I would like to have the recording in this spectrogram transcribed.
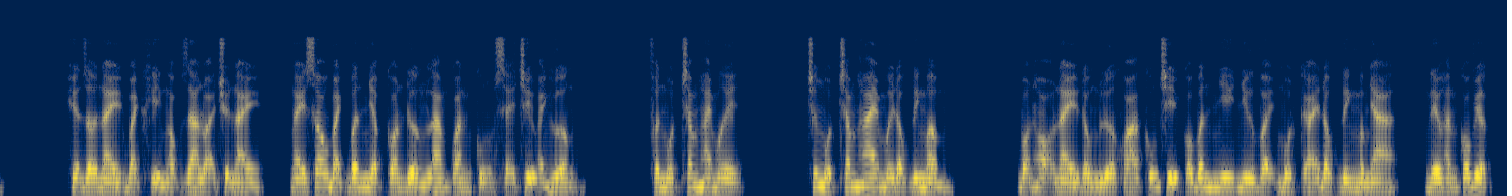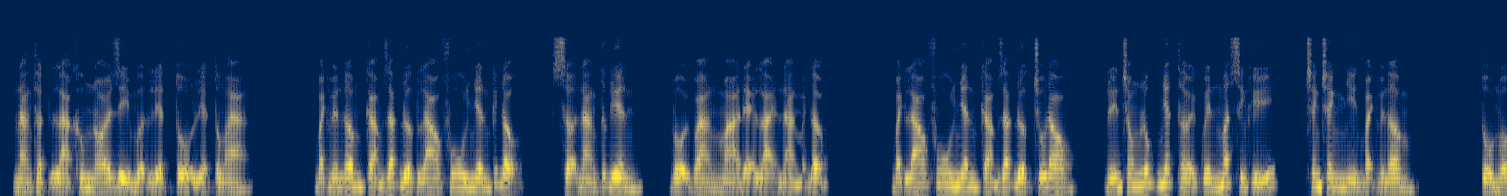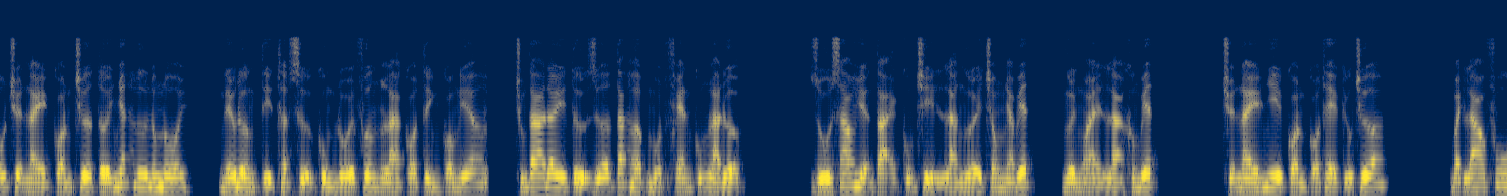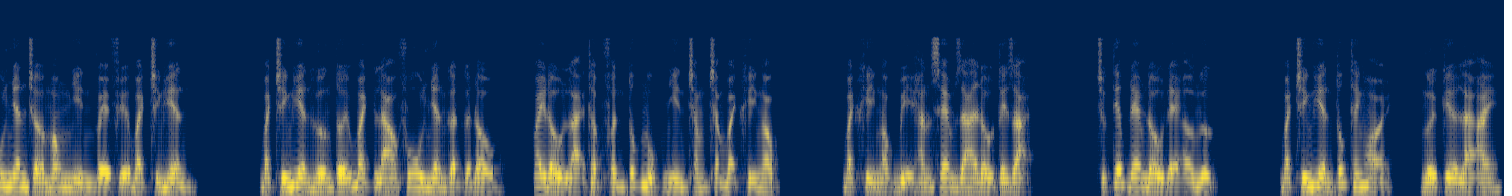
Hiện giờ này Bạch Khỉ Ngọc ra loại chuyện này, ngày sau Bạch Bân nhập con đường làm quan cũng sẽ chịu ảnh hưởng. Phần 120 chương 120 độc đinh mầm. Bọn họ này đồng lứa khóa cũng chỉ có Bân Nhi như vậy một cái độc đinh mầm nha, nếu hắn có việc, nàng thật là không nói gì mượn liệt tổ liệt tông A. Bạch huyền âm cảm giác được lão phu nhân kích động, sợ nàng tức điên, vội vàng mà đè lại nàng mạch đập. Bạch lão phu nhân cảm giác được chỗ đau, đến trong lúc nhất thời quên mất sinh khí, tranh tranh nhìn bạch huyền âm. Tổ mẫu chuyện này còn chưa tới nhất hư nông nỗi, nếu đường tỷ thật sự cùng đối phương là có tình có nghĩa, chúng ta đây từ giữa tác hợp một phen cũng là được. Dù sao hiện tại cũng chỉ là người trong nhà biết, người ngoài là không biết. Chuyện này nhi còn có thể cứu chữa. Bạch Lao phu nhân chờ mong nhìn về phía Bạch Chính Hiền. Bạch Chính Hiền hướng tới Bạch Lão phu nhân gật gật đầu, quay đầu lại thập phần túc mục nhìn chằm chằm Bạch Khỉ Ngọc. Bạch Khỉ Ngọc bị hắn xem ra đầu tê dại, trực tiếp đem đầu đè ở ngực. Bạch Chính Hiền túc thanh hỏi, người kia là ai?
